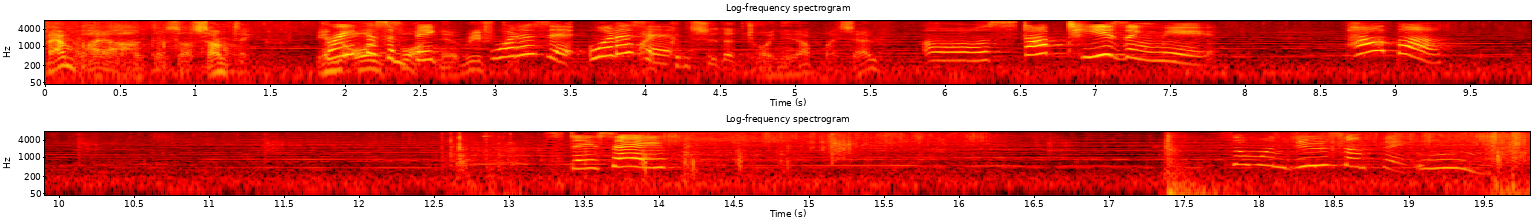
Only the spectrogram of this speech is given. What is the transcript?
Vampire hunters or something. In Brave Old is a big. What is it? What is I it? consider joining up myself. Oh, stop teasing me. Papa! Stay safe. Someone do something. No!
